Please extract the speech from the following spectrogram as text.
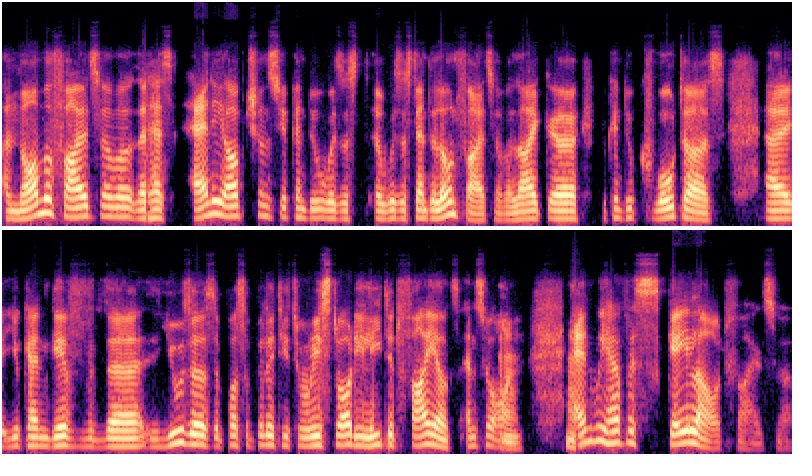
a normal file server that has any options you can do with a uh, with a standalone file server. Like uh, you can do quotas, uh, you can give the users the possibility to restore deleted files, and so on. Mhm. And we have a scale out file server.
